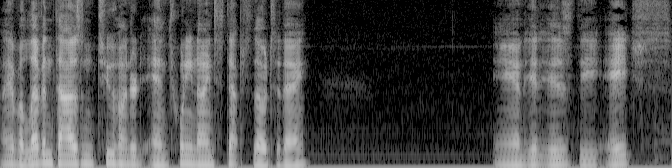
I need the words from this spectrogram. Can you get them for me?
I have 11,229 steps though today. And it is the H.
